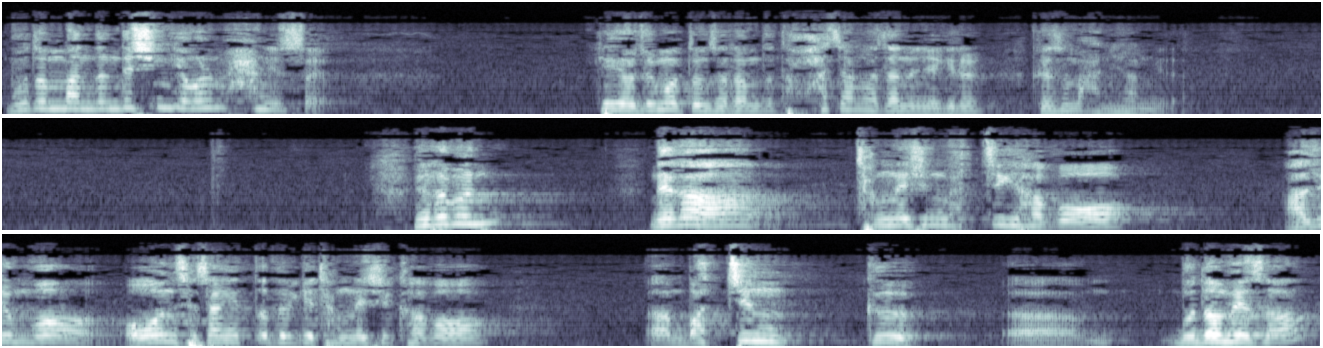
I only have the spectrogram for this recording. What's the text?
무덤 만드는데 신경을 많이 써요. 요즘 어떤 사람들 다 화장하자는 얘기를 그래서 많이 합니다. 여러분, 내가 장례식 멋지게 하고 아주 뭐 온 세상에 떠들게 장례식하고 어, 멋진 그 어, 무덤에서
